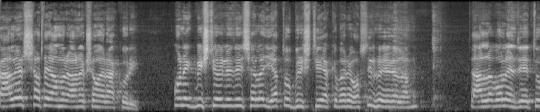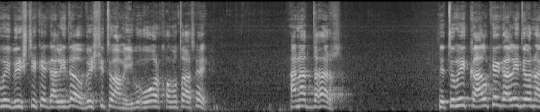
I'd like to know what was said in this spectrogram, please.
কালের সাথে আমরা অনেক সময় রাগ করি। অনেক বৃষ্টি হইলে যে শালা এত বৃষ্টি একেবারে অস্থির হয়ে গেলাম। তা আল্লাহ বলেন যে, তুমি বৃষ্টিকে গালি দাও, বৃষ্টি তো আমি, ও ওর ক্ষমতা আছে। আনার যে, তুমি কালকে গালি দিও না,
